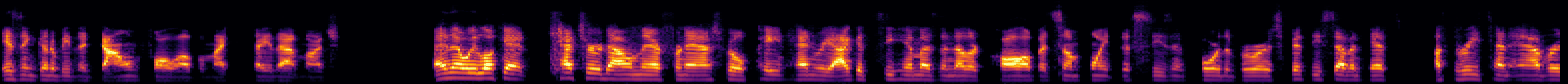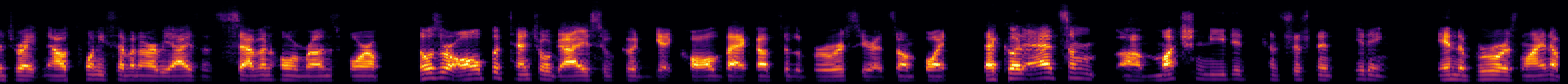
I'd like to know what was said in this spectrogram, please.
isn't going to be the downfall of him. I can tell you that much. And then we look at catcher down there for Nashville, Payton Henry. I could see him as another call up at some point this season for the Brewers. 57 hits, a 310 average right now, 27 RBIs, and seven home runs for him. Those are all potential guys who could get called back up to the Brewers here at some point. That could add some uh, much needed consistent hitting in the Brewers lineup.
